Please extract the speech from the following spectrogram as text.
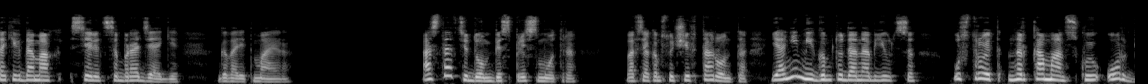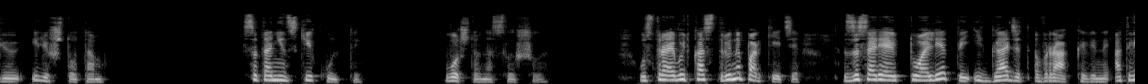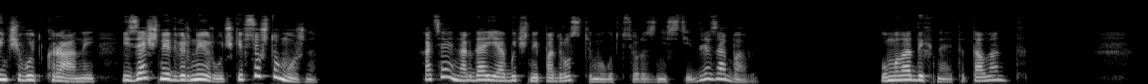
таких домах селятся бродяги, — говорит Майера. Оставьте дом без присмотра, во всяком случае в Торонто, и они мигом туда набьются, устроят наркоманскую оргию или что там. Сатанинские культы. Вот что она слышала. Устраивают костры на паркете, засоряют туалеты и гадят в раковины, отвинчивают краны, изящные дверные ручки, все, что можно. Хотя иногда и обычные подростки могут все разнести, для забавы. У молодых на это талант.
